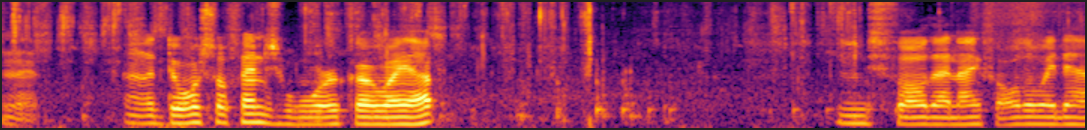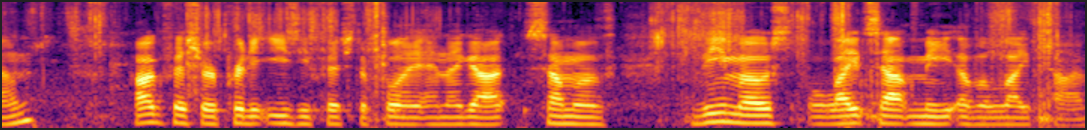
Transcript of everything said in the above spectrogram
and then on the dorsal fin, just work our way up. And just follow that knife all the way down. Hogfish are a pretty easy fish to play, and they got some of the most lights out meat of a lifetime.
